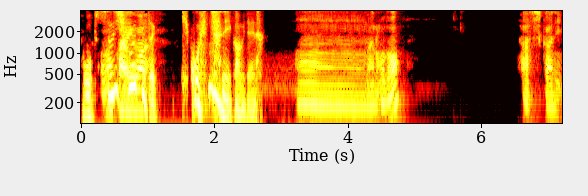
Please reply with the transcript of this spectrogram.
こう普通に喋ってたら聞こえんじゃねえかみたいな。うーん、なるほど。確かに。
